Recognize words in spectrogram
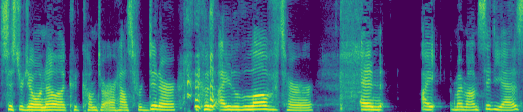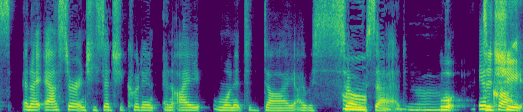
Sister Joanella could come to our house for dinner because I loved her. And I my mom said yes. And I asked her and she said she couldn't. And I wanted to die. I was so Aw. sad. Well, And did cried. she?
